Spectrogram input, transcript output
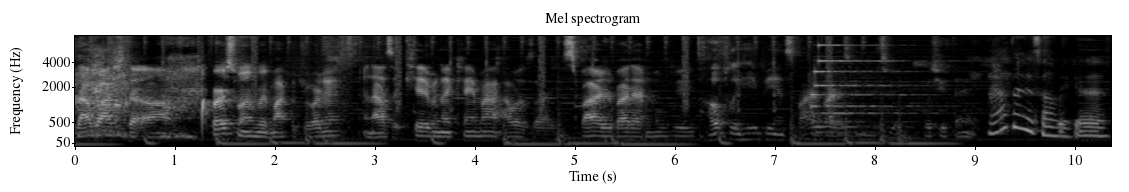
But I watched the um, first one with Michael Jordan, and I was a kid when that came out. I was like inspired by that movie. Hopefully, he'd be inspired by this movie too. What you think? I think it's gonna be good.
